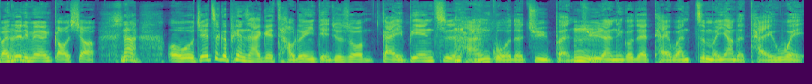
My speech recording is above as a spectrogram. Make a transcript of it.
反正里面很搞笑。那我我觉得这个片子还可以讨论一点，就是说改编自韩国的剧本，居然能够在台湾这么样的台位，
